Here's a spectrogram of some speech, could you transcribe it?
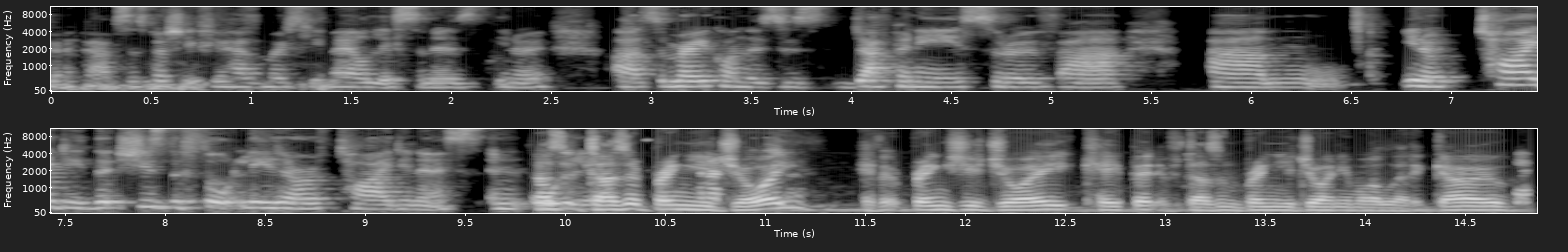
perhaps especially if you have mostly male listeners, you know, uh, so Marie Kondo is this Japanese sort of, uh, um, you know, tidy, that she's the thought leader of tidiness. And does it, does it bring you joy? If it brings you joy, keep it. If it doesn't bring you joy anymore, let it go. Yeah.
